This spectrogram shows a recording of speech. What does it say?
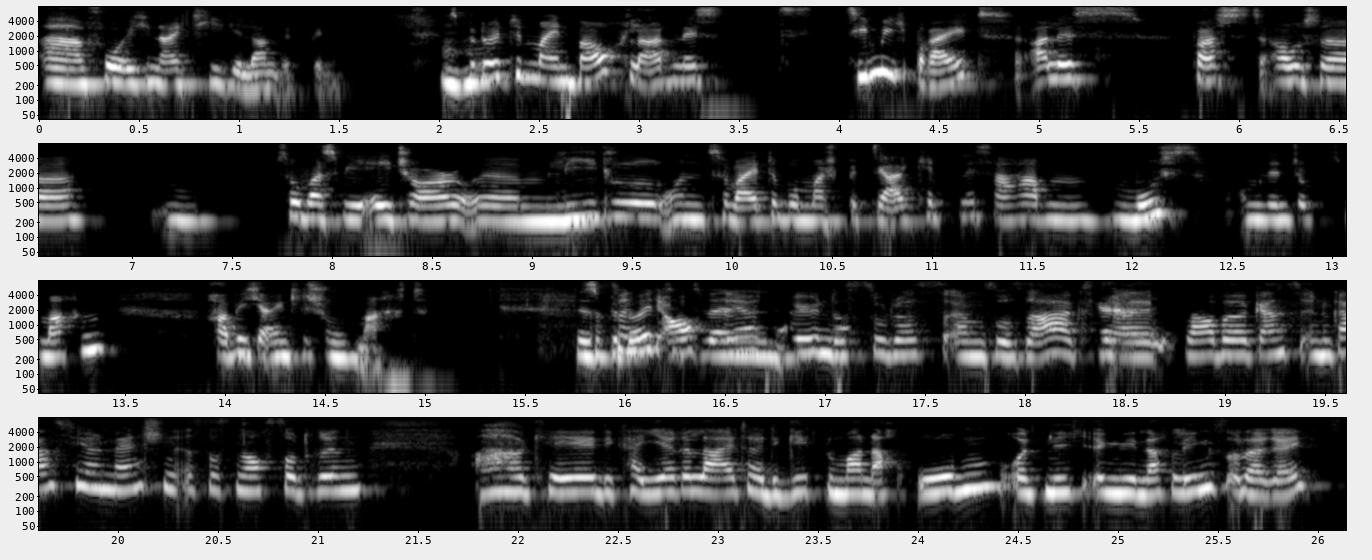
äh, vor ich in IT gelandet bin. Das mhm. bedeutet, mein Bauchladen ist ziemlich breit, alles fast außer sowas wie HR, ähm, Legal und so weiter, wo man Spezialkenntnisse haben muss, um den Job zu machen, habe ich eigentlich schon gemacht. Das, das bedeutet, ich auch wenn, sehr schön, dass du das ähm, so sagst, ja. weil ich glaube, ganz in ganz vielen Menschen ist es noch so drin, ah, okay, die Karriereleiter, die geht nun mal nach oben und nicht irgendwie nach links oder rechts.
